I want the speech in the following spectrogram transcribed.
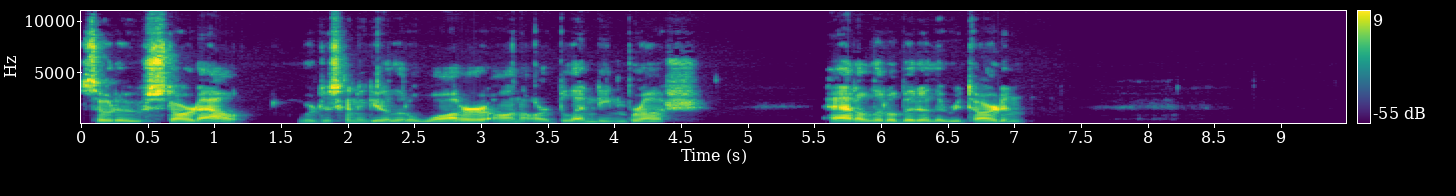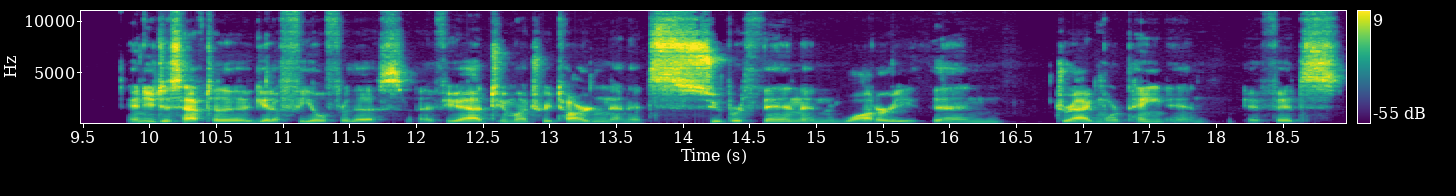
So to start out, we're just going to get a little water on our blending brush, add a little bit of the retardant, and you just have to get a feel for this. If you add too much retardant and it's super thin and watery, then drag more paint in. If it's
